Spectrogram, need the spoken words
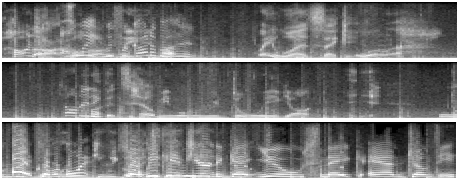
Hold on, Oh hold wait, on. we wait, forgot about him. Wait one second. Well, y'all didn't even tell me what we were doing, y'all. All All right, so we're going. Can we go so we came here to get you, Snake, and Jonesy,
